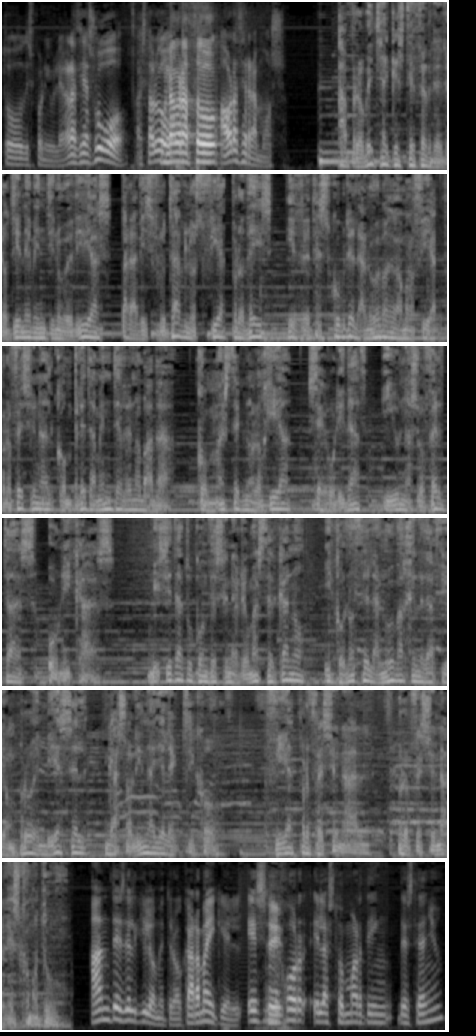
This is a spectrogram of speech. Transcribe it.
todo disponible. Gracias, Hugo. Hasta luego. Un abrazo. Ahora cerramos. Aprovecha que este febrero tiene 29 días para disfrutar los Fiat Pro Days y redescubre la nueva gama Fiat Professional completamente renovada, con más tecnología, seguridad y unas ofertas únicas. Visita tu concesionario más cercano y conoce la nueva generación Pro en diésel, gasolina y eléctrico. Fiat Professional, profesionales como tú. Antes del kilómetro, Carmichael, ¿es Sí. mejor el Aston Martin de este año?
